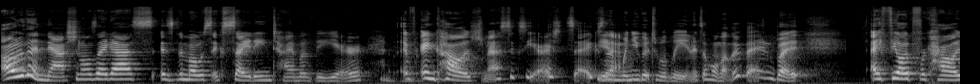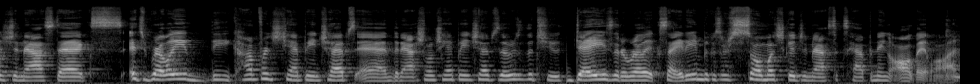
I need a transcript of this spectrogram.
other than nationals, I guess, is the most exciting time of the year in college gymnastics year, I should say. Because yeah. then when you get to elite, it's a whole other thing. But I feel like for college gymnastics, it's really the conference championships and the national championships. Those are the two days that are really exciting because there's so much good gymnastics happening all day long.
